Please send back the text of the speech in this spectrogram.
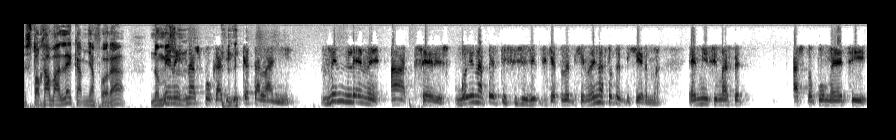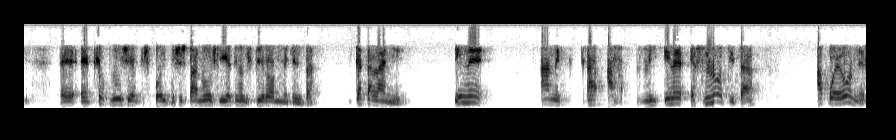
στο χαβαλέ καμιά φορά νομίζουν. Ναι, ναι, να σου πω κάτι. οι Καταλανοί δεν λένε, Α, ξέρεις, μπορεί να πέφτει στη συζήτηση και αυτό το επιχείρημα. Είναι αυτό το επιχείρημα. Εμείς είμαστε, ας το πούμε έτσι, ε, ε, πιο πλούσιοι από τους υπόλοιπους Ισπανούς και γιατί να τους πληρώνουμε κλπ. Οι Καταλανοί είναι ανε, είναι εθνότητα από αιώνες.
